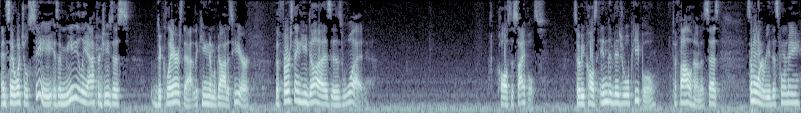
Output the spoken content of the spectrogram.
And so what you'll see is immediately after Jesus declares that the kingdom of God is here, the first thing he does is what? Calls disciples. So he calls individual people to follow him. It says, someone want to read this for me?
